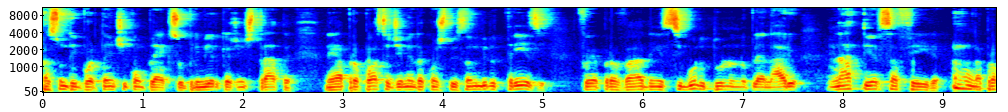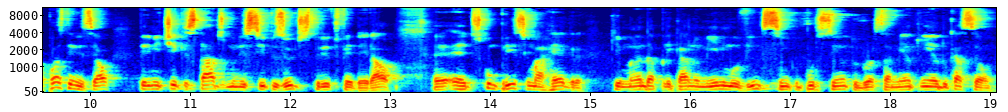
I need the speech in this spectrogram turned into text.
Assunto importante e complexo. O primeiro que a gente trata né, a proposta de emenda à Constituição número 13 foi aprovada em segundo turno no plenário na terça-feira. A proposta inicial permitia que estados, municípios e o Distrito Federal é, é, descumprissem uma regra que manda aplicar no mínimo 25% do orçamento em educação.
